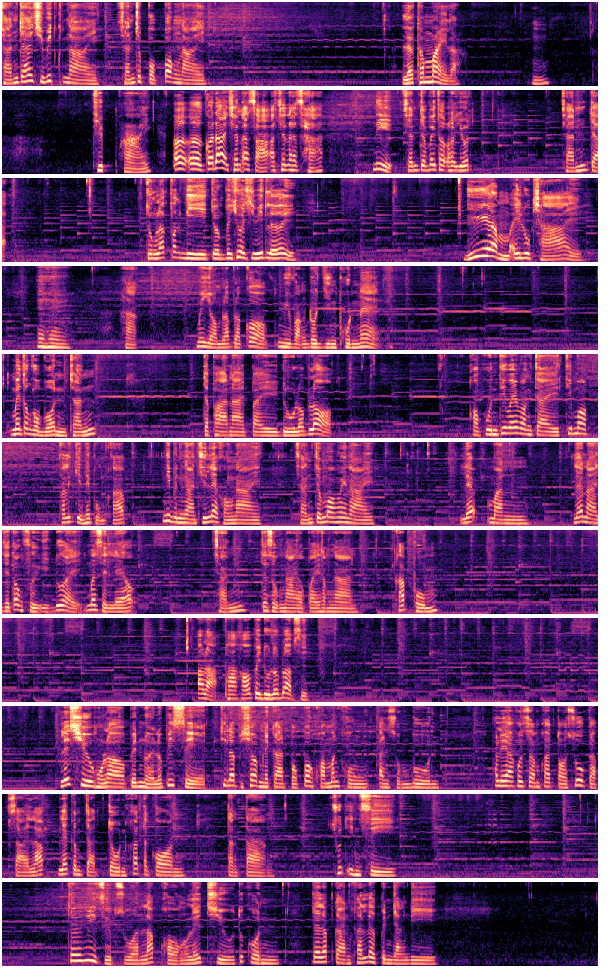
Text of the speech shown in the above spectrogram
ฉันจะให้ชีวิตนาย ฉันจะปกป้องนาย แล้วทำไมล่ะหืมชิปหาย เออเออก็ได้ฉันอาสาฉันอาสา นี่ฉันจะไม่ทรยศ ฉันจะ จงรักภักดีจนไปช่วยชีวิตเลย เยี่ยมไอ้ลูกชายเฮ้หากไม่ยอมรับแล้วก็มีหวังโดนยิงพุนแน่ ไม่ต้องกังวลฉัน จะพานายไปดูรอบๆ ขอบคุณที่ไว้วางใจที่มอบภารกิจให้ผมครับ นี่เป็นงานชิ้นแรกของนาย ฉันจะมอบให้นาย และมันและนายจะต้องฝึกอีกด้วยเมื่อเสร็จแล้ว ฉันจะส่งนายออกไปทำงาน ครับผม เอาล่ะ พาเขาไปดูรอบๆสิเลสชิลของเราเป็นหน่วยรบพิเศษที่รับผิดชอบในการปกป้องความมั่นคงอันสมบูรณ์ ภรรยาคนสำคัญต่อสู้กับสายลับและกำจัดโจรฆาตกรต่างๆ ชุดอินซีย์เจ้าหน้าที่สืบสวนลับของเลดชิลทุกคนได้รับการคัดเลือกเป็นอย่างดี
